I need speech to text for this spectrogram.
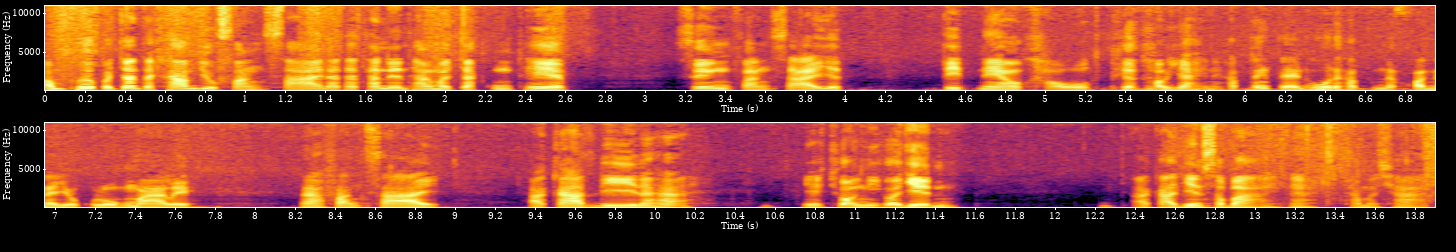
อำเภอประจันตคามอยู่ฝั่งซ้ายนะถ้าท่านเดินทางมาจากกรุงเทพ ซึ่งฝั่งซ้ายจะติดแนวเขาเทือกเขาใหญ่นะครับ ตั้งแต่นู่นนะครับนครนายกลงมาเลยนะฝั่งซ้ายอากาศดีนะฮะช่วงนี้ก็เย็นอากาศเย็นสบายนะธรรมชาติ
